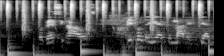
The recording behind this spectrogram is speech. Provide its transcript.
progressive house. People they have the money, they are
